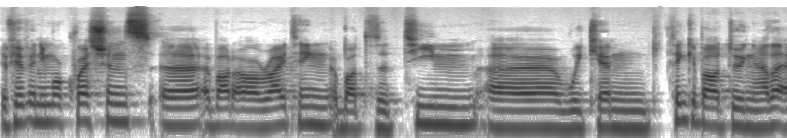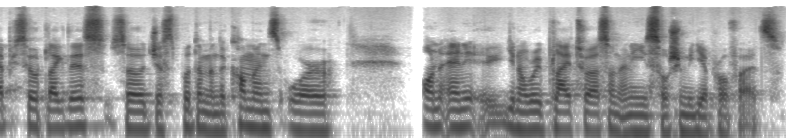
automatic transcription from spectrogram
if you have any more questions uh, about our writing, about the team, uh, we can think about doing another episode like this. So just put them in the comments or on any, you know, reply to us on any social media profiles.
